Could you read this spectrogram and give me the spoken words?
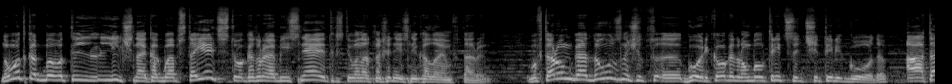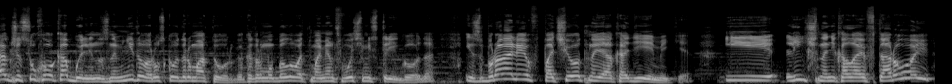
Но вот, как бы, вот личное, как бы, обстоятельство, которое объясняет, так сказать, его отношения с Николаем II. Во втором году, значит, э, Горького, которому было 34 года, а также Сухого Кобылина, знаменитого русского драматурга, которому было в этот момент 83 года, избрали в почетные академики. И лично Николай II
